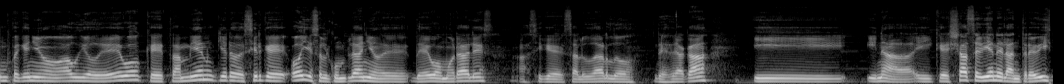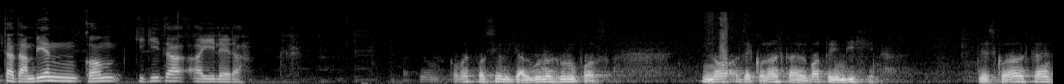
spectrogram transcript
un pequeño audio de Evo, que también quiero decir que hoy es el cumpleaños de, de Evo Morales, así que saludarlo desde acá. Y, nada, y que ya se viene la entrevista también con Quiquita Aguilera. ¿Cómo es posible que algunos grupos no reconozcan el voto indígena? Desconozcan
